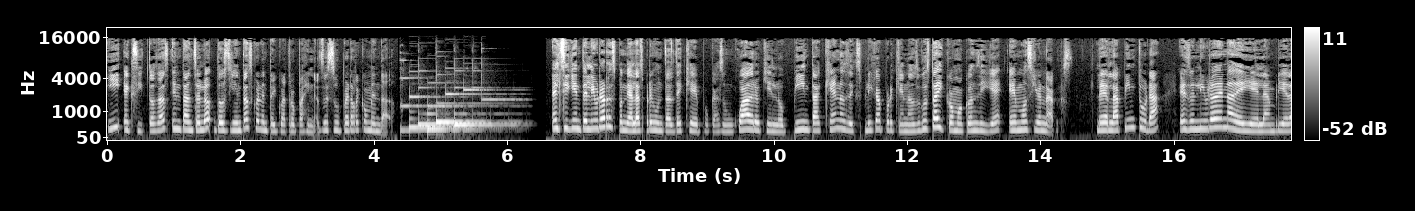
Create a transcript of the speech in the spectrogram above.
y exitosas en tan solo 244 páginas. Es súper recomendado. El siguiente libro responde a las preguntas de qué época es un cuadro, quién lo pinta, qué nos explica por qué nos gusta y cómo consigue emocionarnos. Leer la pintura es un libro de Nadeye Lambrier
